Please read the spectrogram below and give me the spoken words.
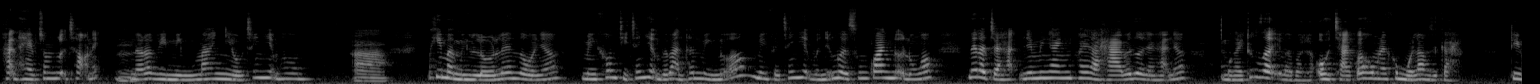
hạn hẹp trong lựa chọn ấy ừ. nó là vì mình mang nhiều trách nhiệm hơn. À. Khi mà mình lớn lên rồi nhá, mình không chỉ trách nhiệm với bản thân mình nữa, mình phải trách nhiệm với những người xung quanh nữa đúng không? Nên là chẳng hạn như Minh Anh hay là Hà bây giờ chẳng hạn nhá, một ngày thức dậy và bảo là ôi chán quá hôm nay không muốn làm gì cả thì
